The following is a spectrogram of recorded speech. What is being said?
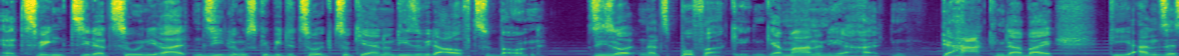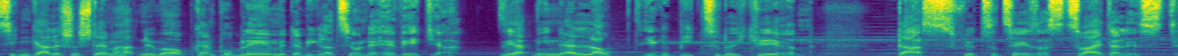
Er zwingt sie dazu, in ihre alten Siedlungsgebiete zurückzukehren und diese wieder aufzubauen. Sie sollten als Puffer gegen Germanen herhalten. Der Haken dabei, die ansässigen gallischen Stämme hatten überhaupt kein Problem mit der Migration der Helvetier. Sie hatten ihnen erlaubt, ihr Gebiet zu durchqueren. Das führt zu Caesars zweiter List,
